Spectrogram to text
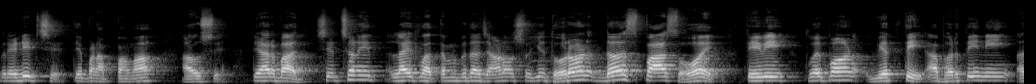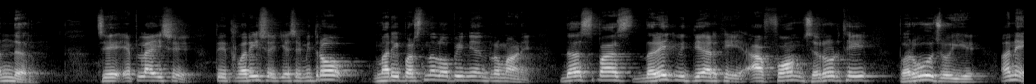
ક્રેડિટ છે તે પણ આપવામાં આવશે. ત્યારબાદ શૈક્ષણિક લાયકાત, તમે બધા જાણો છો કે ધોરણ દસ પાસ હોય તેવી કોઈ પણ વ્યક્તિ આ ભરતીની અંદર જે એપ્લાય છે તે કરી શકે છે. મિત્રો, મારી પર્સનલ ઓપિનિયન પ્રમાણે દસ પાસ દરેક વિદ્યાર્થીએ આ ફોર્મ જરૂરથી ભરવું જોઈએ. અને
